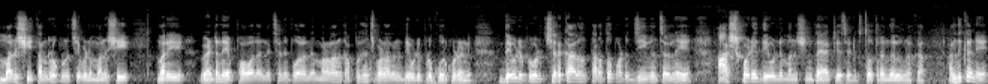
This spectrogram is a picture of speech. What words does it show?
మనిషి తన రూపంలో చేయబడిన మనిషి మరి వెంటనే పోవాలని చనిపోవాలని మరణానికి అప్పగించబడాలని దేవుడు ఎప్పుడు కోరుకోడండి. దేవుడు ఎప్పుడు కూడా చిరకాలం తనతో పాటు జీవించాలని ఆశపడే దేవుడిని మనిషిని తయారు చేశాడు. స్తోత్రం కలుగునక. అందుకనే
